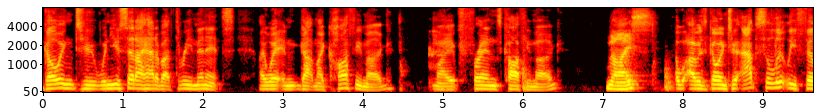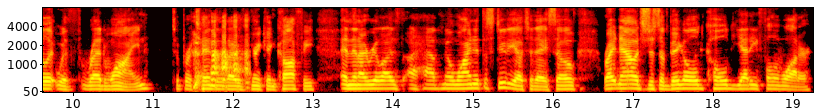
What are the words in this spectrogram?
going to when you said I had about three minutes, I went and got my coffee mug, my friend's coffee mug. Nice. I was going to absolutely fill it with red wine to pretend that I was drinking coffee. And then I realized I have no wine at the studio today. So right now it's just a big old cold Yeti full of water.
